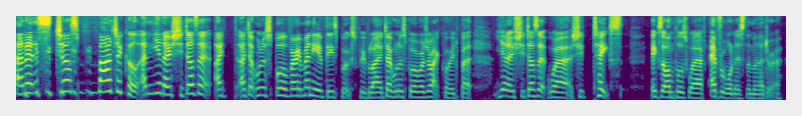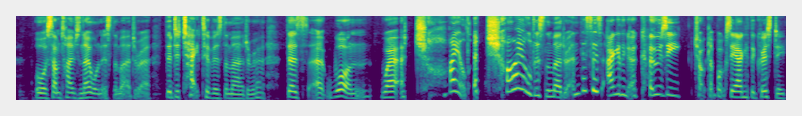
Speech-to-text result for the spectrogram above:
and it's just magical. And, you know, she does it. I, I don't want to spoil very many of these books for people. I don't want to spoil Roger Ackroyd, but, you know, she does it where she takes examples where everyone is the murderer, or sometimes no one is the murderer. The detective is the murderer. There's uh, one where a child, a child is the murderer, and this is Agatha, a cozy chocolate boxy Agatha Christie,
